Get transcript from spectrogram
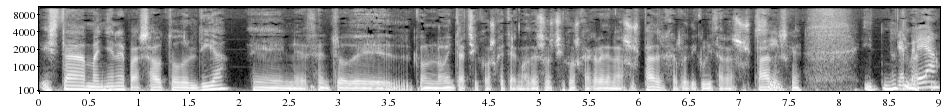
Esta mañana he pasado todo el día en el centro de con 90 chicos que tengo, de esos chicos que agreden a sus padres, que ridiculizan a sus padres, Sí. que y no En Brea,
